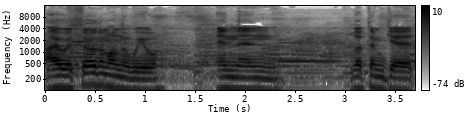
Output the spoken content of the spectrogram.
I would throw them on the wheel and then let them get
